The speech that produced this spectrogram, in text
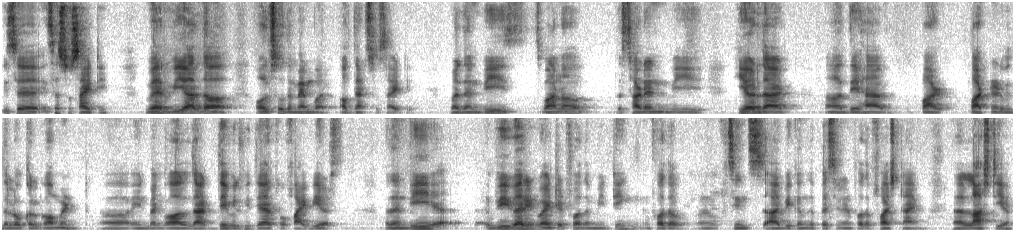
it's a, it's a society where we are the also the member of that society. But then we, one of the sudden we hear that uh, they have part, partnered with the local government uh, in Bengal that they will be there for five years. But then we uh, we were invited for the meeting for the uh, since I became the president for the first time uh, last year.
